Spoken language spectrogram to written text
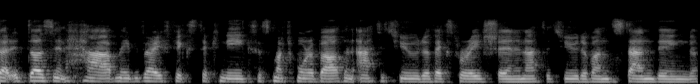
that it doesn't have maybe very fixed techniques. It's much more about an attitude of exploration, an attitude of understanding,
